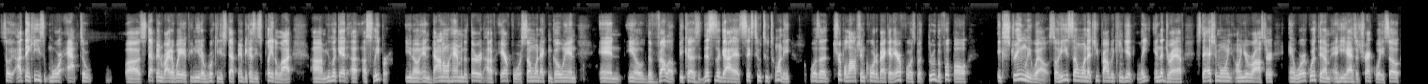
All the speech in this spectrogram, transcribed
So I think he's more apt to uh, step in right away if you need a rookie to step in because he's played a lot. Um, you look at a, a sleeper, you know, in Donald Hammond III out of Air Force, someone that can go in and you know develop because this is a guy at 6'2 220 was a triple option quarterback at Air Force but threw the football extremely well. So he's someone that you probably can get late in the draft stash him on, on your roster and work with him and he has a track way. So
